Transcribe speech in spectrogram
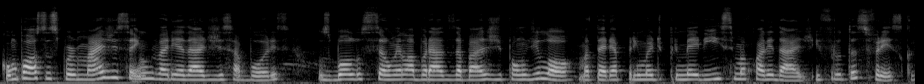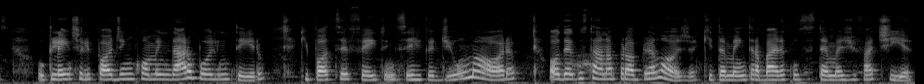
Compostos por mais de 100 variedades de sabores, os bolos são elaborados à base de pão de ló, matéria-prima de primeiríssima qualidade, e frutas frescas. O cliente ele pode encomendar o bolo inteiro, que pode ser feito em cerca de uma hora, ou degustar na própria loja, que também trabalha com sistemas de fatia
